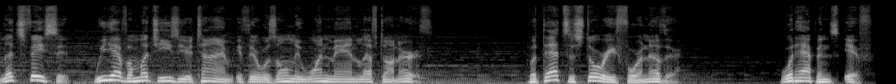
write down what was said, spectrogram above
Let's face it, we'd have a much easier time if there was only one man left on Earth. But that's a story for another. What happens if?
